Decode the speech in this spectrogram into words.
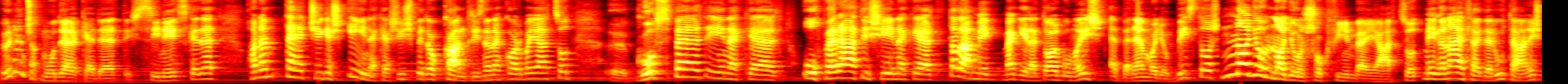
ő nem csak modellkedett és színészkedett, hanem tehetséges énekes is, például country zenekarba játszott, gospelt énekelt, operát is énekelt, talán még megjelent albuma is, ebben nem vagyok biztos. Nagyon-nagyon sok filmben játszott, még a Night Rider után is,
